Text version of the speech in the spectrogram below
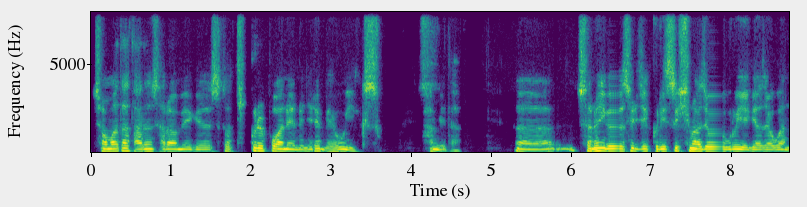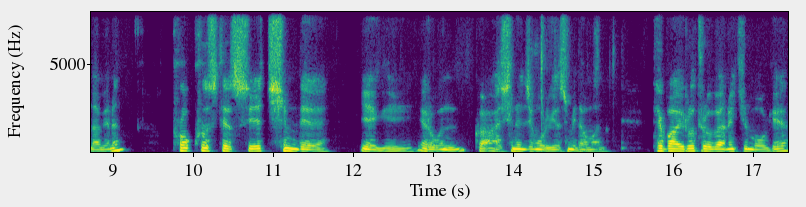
저마다 다른 사람에게서 티끌을 뽑아내는 일에 매우 익숙합니다. 어, 저는 이것을 이제 그리스 신화적으로 얘기하자고 한다면은 프로크루스테스의 침대 얘기 여러분 그 아시는지 모르겠습니다만 테바이로 들어가는 길목에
